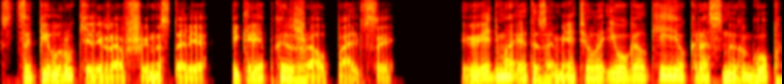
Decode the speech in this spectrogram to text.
Сцепил руки, лежавшие на столе, и крепко сжал пальцы. Ведьма это заметила, и уголки ее красных губ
